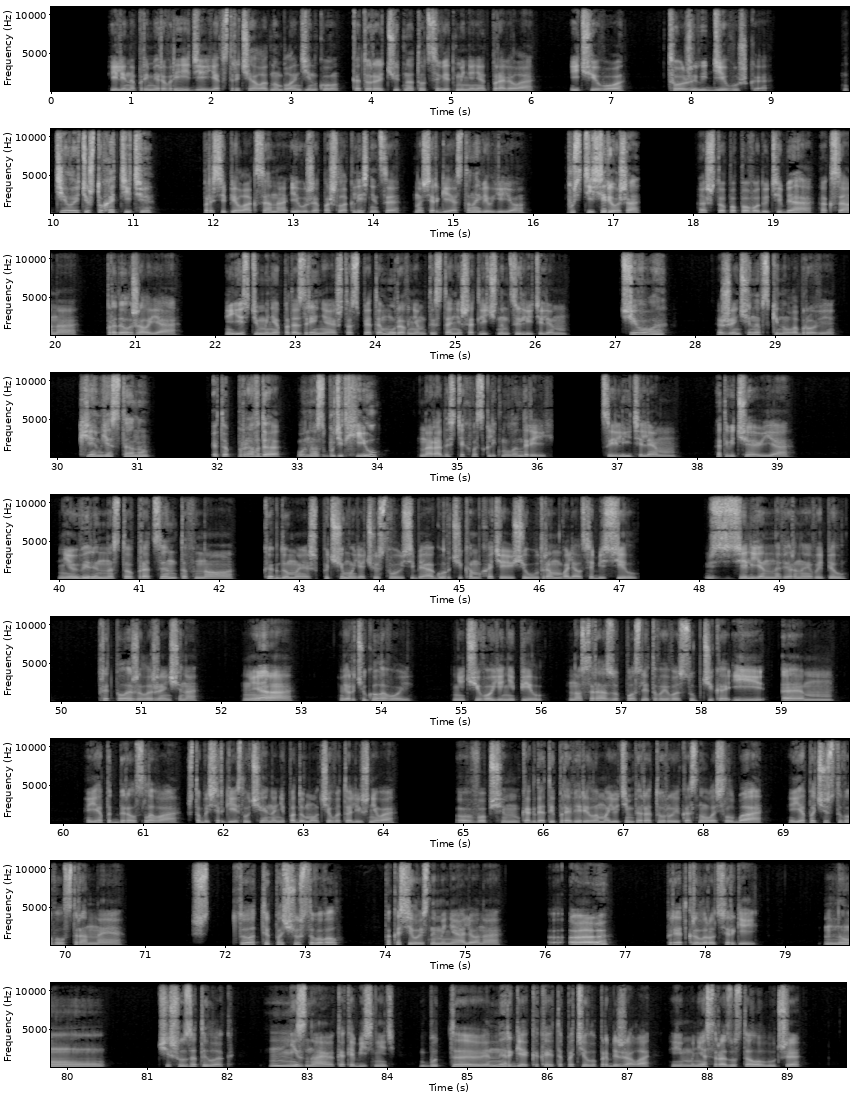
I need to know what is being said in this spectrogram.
Или, например, в рейде я встречал одну блондинку, которая чуть на тот свет меня не отправила. И чего? Тоже ведь девушка. «Делайте, что хотите», — просипела Оксана и уже пошла к лестнице, но Сергей остановил ее. «Пусти, Сережа!» «А что по поводу тебя, Оксана?» Продолжал я. «Есть у меня подозрение, что с пятым уровнем ты станешь отличным целителем». «Чего?» Женщина вскинула брови. «Кем я стану?» «Это правда? У нас будет хил?» На радостях воскликнул Андрей. «Целителем», — отвечаю я. «Не уверен на сто процентов, но...» «Как думаешь, почему я чувствую себя огурчиком, хотя еще утром валялся без сил?» «Зелье, наверное, выпил», — предположила женщина. «Не-а», верчу головой. «Ничего я не пил, но сразу после твоего супчика и... эм...» Я подбирал слова, чтобы Сергей случайно не подумал чего-то лишнего. В общем, когда ты проверила мою температуру и коснулась лба, я почувствовал странное. «Что ты почувствовал?» — покосилась на меня Алена. «А?» Приоткрыл рот Сергей. «Ну...» Чешу затылок. Не знаю, как объяснить. Будто энергия какая-то по телу пробежала, и мне сразу стало лучше.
